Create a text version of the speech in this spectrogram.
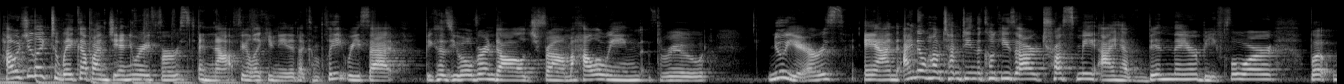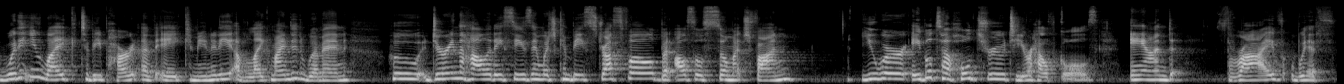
How would you like to wake up on January 1st and not feel like you needed a complete reset because you overindulged from Halloween through New Year's? And I know how tempting the cookies are. Trust me, I have been there before. But wouldn't you like to be part of a community of like minded women who, during the holiday season, which can be stressful but also so much fun, you were able to hold true to your health goals and thrive with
